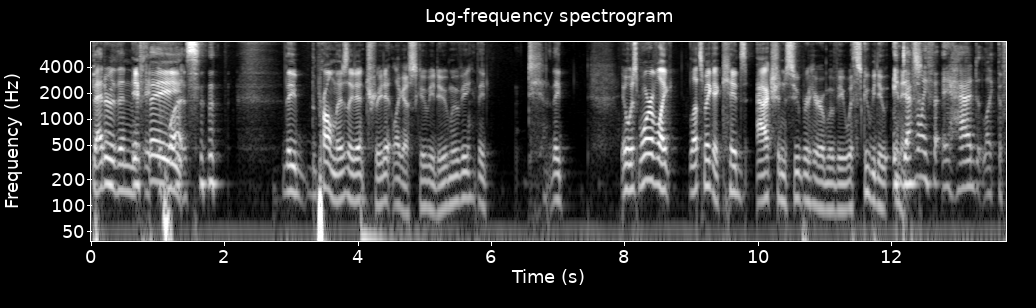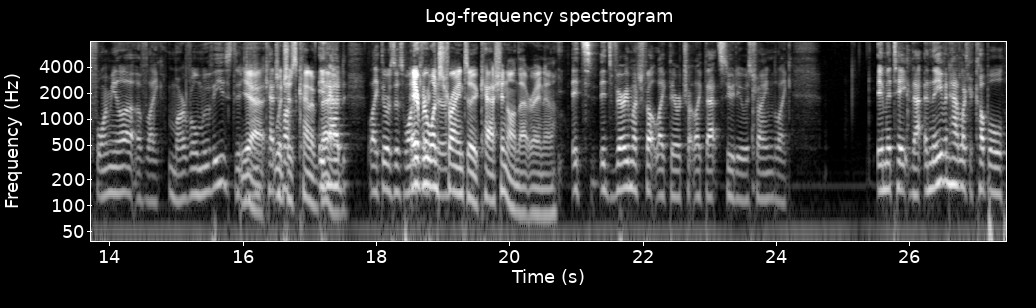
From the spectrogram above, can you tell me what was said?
better than If it they- was. they the problem is they didn't treat it like a Scooby Doo movie. They they it was more of like let's make a kids action superhero movie with Scooby Doo in it it. definitely it had like the formula of like Marvel movies. Did, did you yeah, catch which up is kind of it bad. had like there was this one. Everyone's character- trying to cash in on that right now. it's it's very much felt like they were try- like that studio was trying to like imitate that and they even had like a couple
